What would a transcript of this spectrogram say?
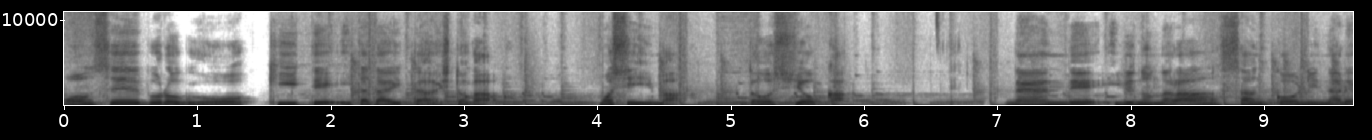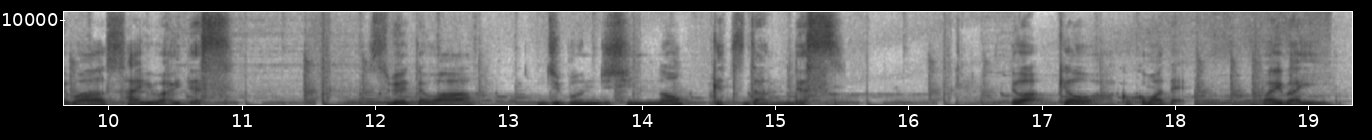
音声ブログを聞いていただいた人がもし今どうしようか悩んでいるのなら参考になれば幸いです。全ては自分自身の決断です。では今日はここまで。バイバイ。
